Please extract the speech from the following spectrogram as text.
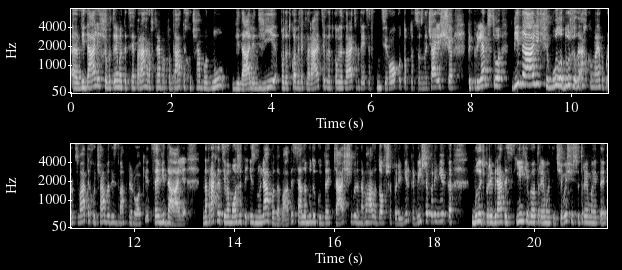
Е, В ідеалі, щоб отримати цей параграф, треба подати хоча б одну, в ідеалі дві податкові декларації. Податкові декларація подається в кінці року. Тобто, це означає, що підприємство в ідеалі, що було дуже легко, має попрацювати хоча б десь 2-3 роки. Це в ідеалі. На практиці ви можете із нуля подаватися, але буде куди тяжче, буде набагато довша перевірка, більша перевірка. Будуть перевіряти, скільки ви отримуєте, чи ви щось отримуєте.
